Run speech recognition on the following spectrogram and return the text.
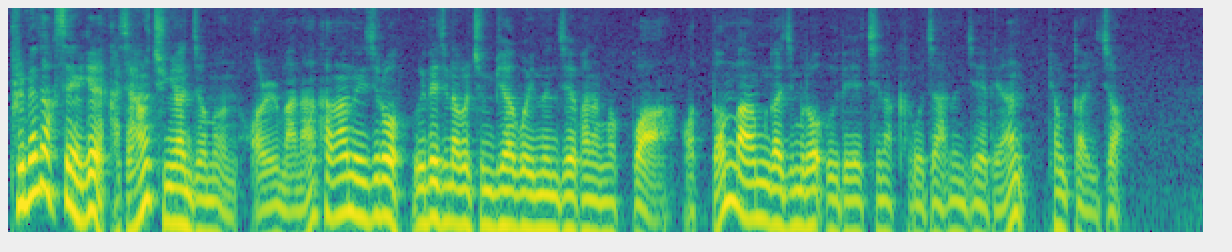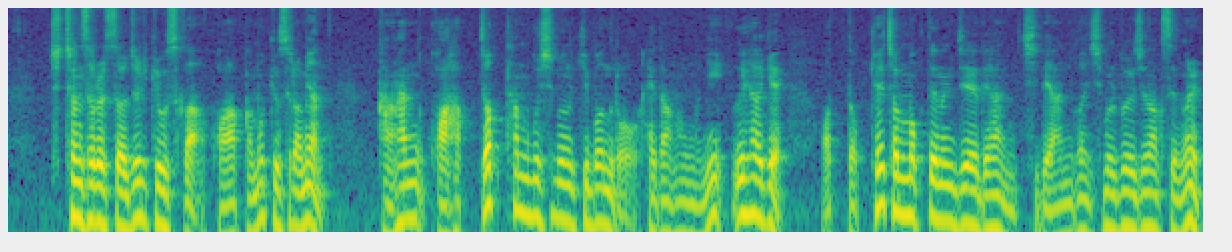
pre-med 학생에게 가장 중요한 점은 얼마나 강한 의지로 의대 진학을 준비하고 있는지에 관한 것과 어떤 마음가짐으로 의대에 진학하고자 하는지에 대한 평가이죠. 추천서를 써줄 교수가 과학 과목 교수라면 강한 과학적 탐구심을 기본으로 해당 학문이 의학에 어떻게 접목되는지에 대한 지대한 관심을 보여준 학생을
